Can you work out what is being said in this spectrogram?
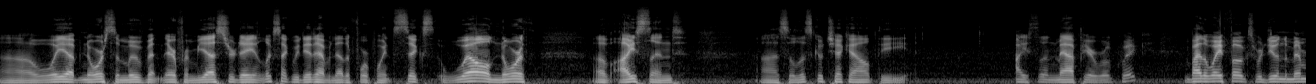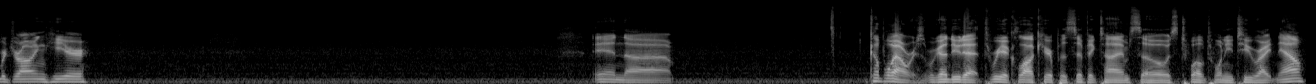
Uh, way up north, some movement there from yesterday. It looks like we did have another 4.6 well north of Iceland. Uh, so let's go check out the Iceland map here real quick. And by the way, folks, we're doing the member drawing here. In uh, a couple hours. We're going to do that at 3 o'clock here Pacific time, so it's 1222 right now.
